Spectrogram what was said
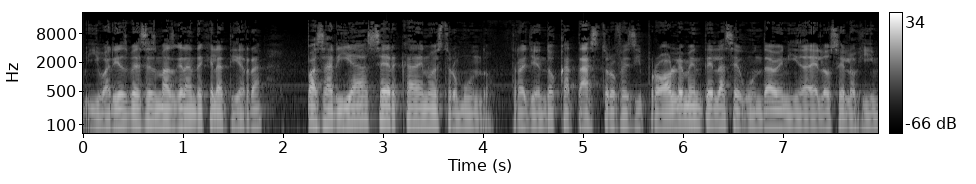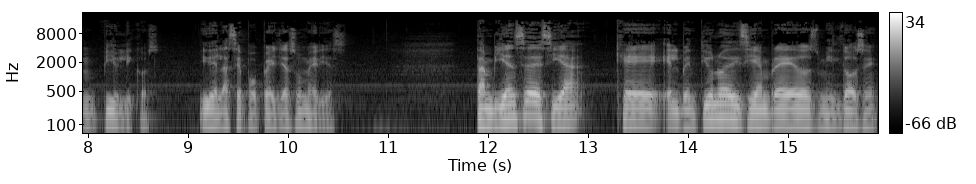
y varias veces más grande que la Tierra, pasaría cerca de nuestro mundo, trayendo catástrofes y probablemente la segunda venida de los Elohim bíblicos y de las epopeyas sumerias. También se decía que el 21 de diciembre de 2012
